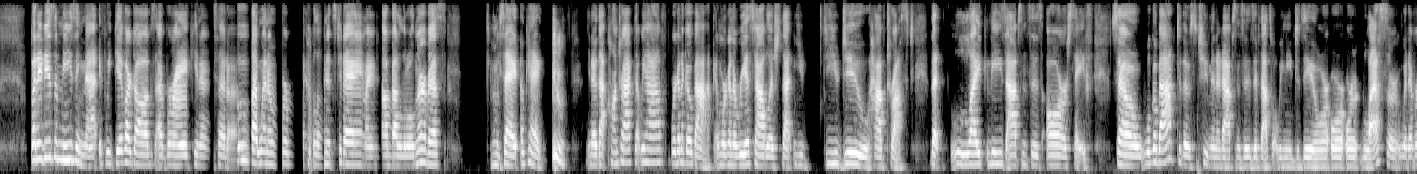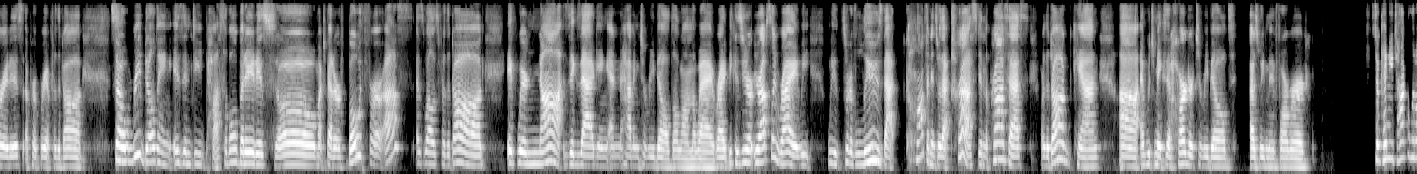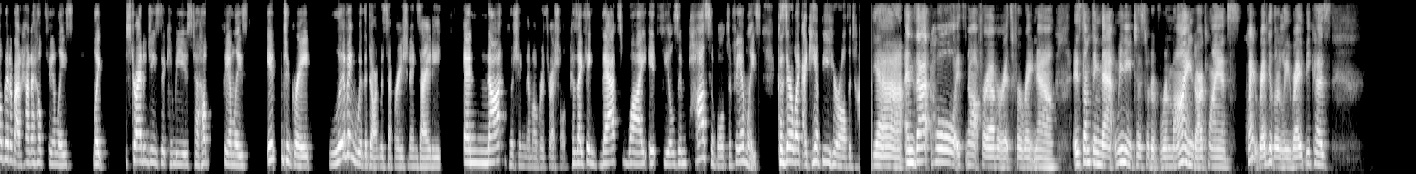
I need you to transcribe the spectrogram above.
But it is amazing that if we give our dogs a break, you know, said, Oh, I went over a couple of minutes today, and my dog got a little nervous and we say, okay, you know, that contract that we have, we're going to go back and we're going to reestablish that you you do have trust that like these absences are safe. So we'll go back to those two minute absences if that's what we need to do or or or less or whatever it is appropriate for the dog. So rebuilding is indeed possible, but it is so much better both for us as well as for the dog if we're not zigzagging and having to rebuild along the way, right? Because you're you're absolutely right. We we sort of lose that confidence or that trust in the process, or the dog can, uh, and which makes it harder to rebuild as we move forward. So, can you talk a little bit about how to help families, like strategies that can be used to help families integrate living with the dog with separation anxiety and not pushing them over threshold because i think that's why it feels impossible to families because they're like i can't be here all the time yeah and that whole it's not forever it's for right now is something that we need to sort of remind our clients quite regularly right because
